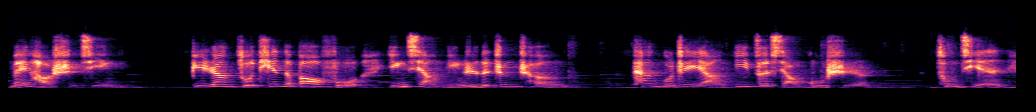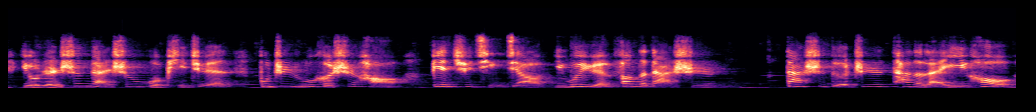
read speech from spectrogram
美好事情。别让昨天的包袱影响明日的征程。看过这样一则小故事：从前有人深感生活疲倦，不知如何是好，便去请教一位远方的大师。大师得知他的来意后，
